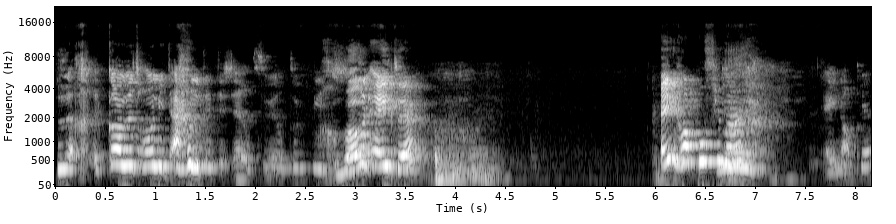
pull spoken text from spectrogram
Ugh, Ik kan het gewoon niet aan. Dit is echt veel te vies. Gewoon eten. Eén hap hoef je maar. Eén hapje.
